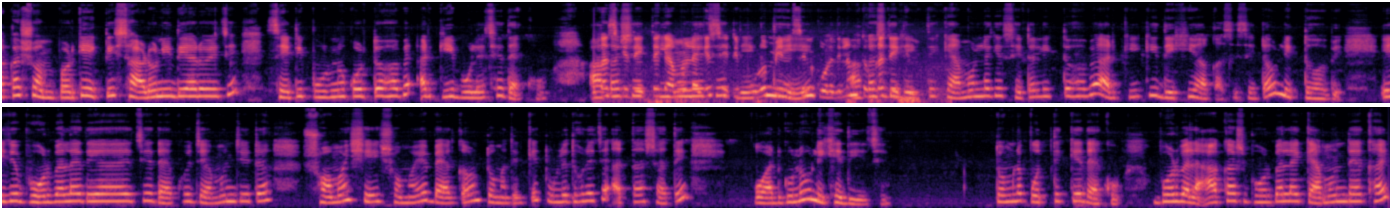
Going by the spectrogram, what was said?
আকাশ সম্পর্কে একটি সারণী দেওয়া রয়েছে সেটি পূর্ণ করতে হবে। আর কি বলেছে দেখো? আকাশকে দেখতে কেমন লাগে সেটি পুরো মেনশন করে দিলাম তোমরা দেখে দেখতে কেমন লাগে সেটা লিখতে হবে। আর কি কি দেখি আকাশে সেটাও লিখতে হবে। এই যে ভোরবেলা দেওয়া আছে দেখো যেমন যেটা সময় সেই সময়ে ব্যাকগ্রাউন্ড তোমাদেরকে তুলে ধরেছে। আর তার সাথে ওয়ার্ডগুলোও লিখে দিয়েছে। তোমরা প্রত্যেককে দেখো, ভোরবেলা, আকাশ ভোরবেলায় কেমন দেখায়?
